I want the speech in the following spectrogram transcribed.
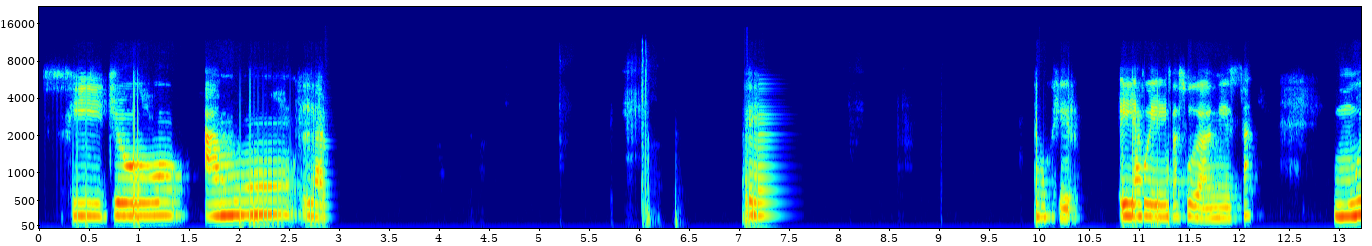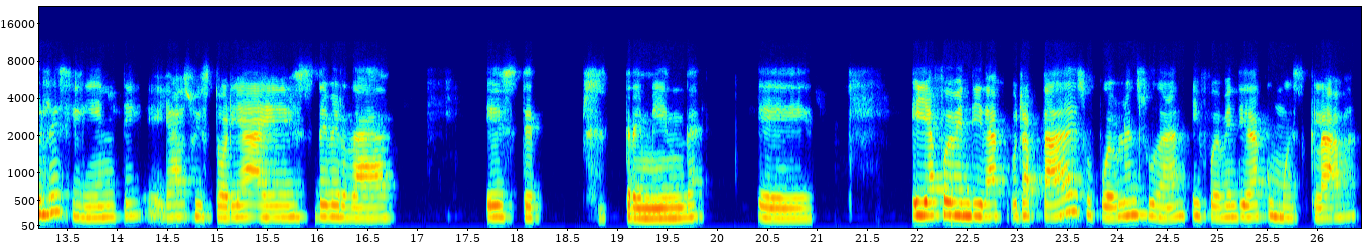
Sí, yo amo la mujer. Ella fue esa sudanesa, muy resiliente. Ella, su historia es de verdad este, tremenda. Eh, ella fue vendida, raptada de su pueblo en Sudán y fue vendida como esclava.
